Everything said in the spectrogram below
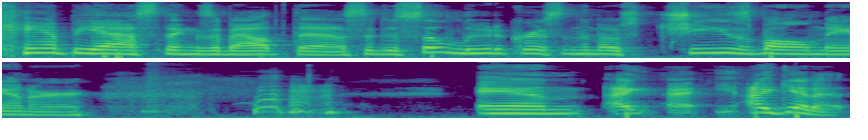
campy ass things about this. It is so ludicrous in the most cheeseball manner. and I, I I get it.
